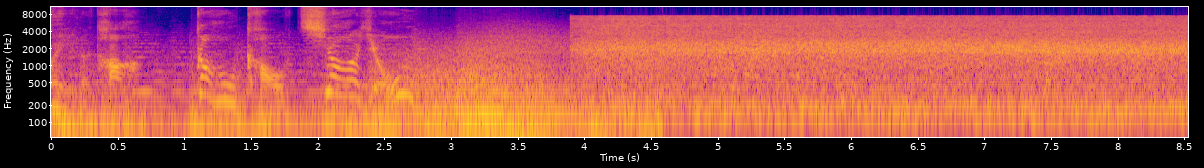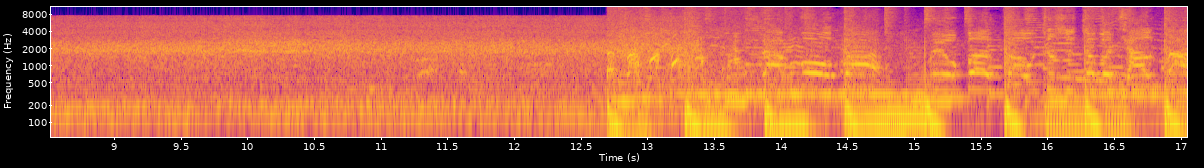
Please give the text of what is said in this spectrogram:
为了他，高考加油！大漠吧，没有办法，我是这么强大。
